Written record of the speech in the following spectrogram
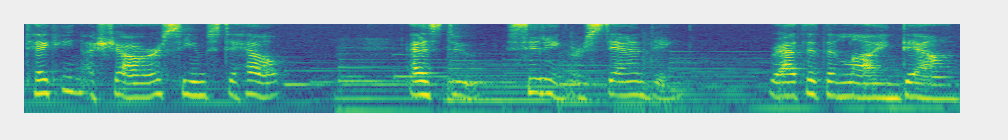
Taking a shower seems to help, as do sitting or standing rather than lying down.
